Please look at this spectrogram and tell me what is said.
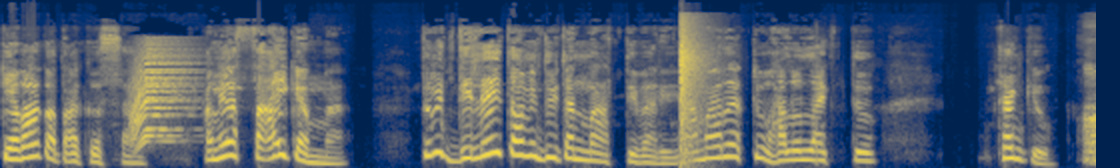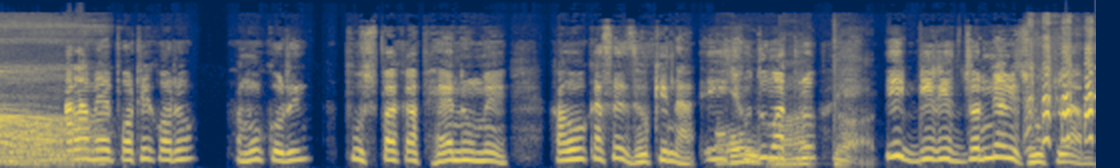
কেবা কথা করছা আমি আর চাই কেমা তুমি দিলেই তো আমি দুইটান মারতে পারি। আমারও একটু ভালো লাগতো। থ্যাংক ইউ আর আমি পটে করো আমিও করি। পুষ্পাকা ফ্যান হুমে কারোর কাছে ঝুঁকি না। এই শুধুমাত্র এই বিড়ির জন্য আমি ঝুঁকলাম।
